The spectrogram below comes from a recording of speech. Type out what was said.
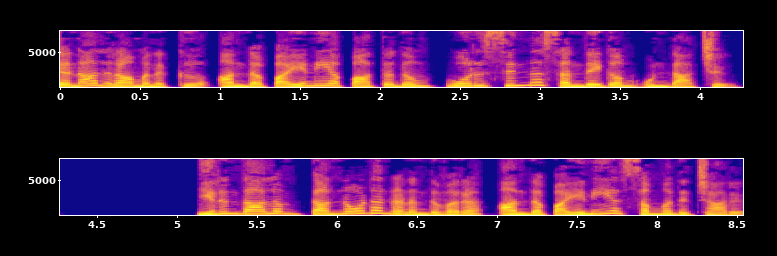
தெனாலிராமனுக்கு அந்த பயணிய பார்த்ததும் ஒரு சின்ன சந்தேகம் உண்டாச்சு. இருந்தாலும் தன்னோட நடந்து வர அந்த பயணிய சம்மதிச்சாரு.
